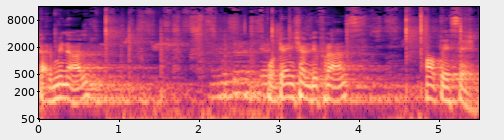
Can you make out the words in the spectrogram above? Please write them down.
Terminal potential difference of a cell.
